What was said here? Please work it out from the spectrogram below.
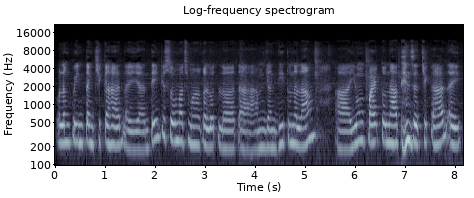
walang kwentang chikahan. Ayan. Thank you so much mga kalutlot. Ah, hanggang dito na lang. Ah, yung part 2 natin sa chikahan ay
